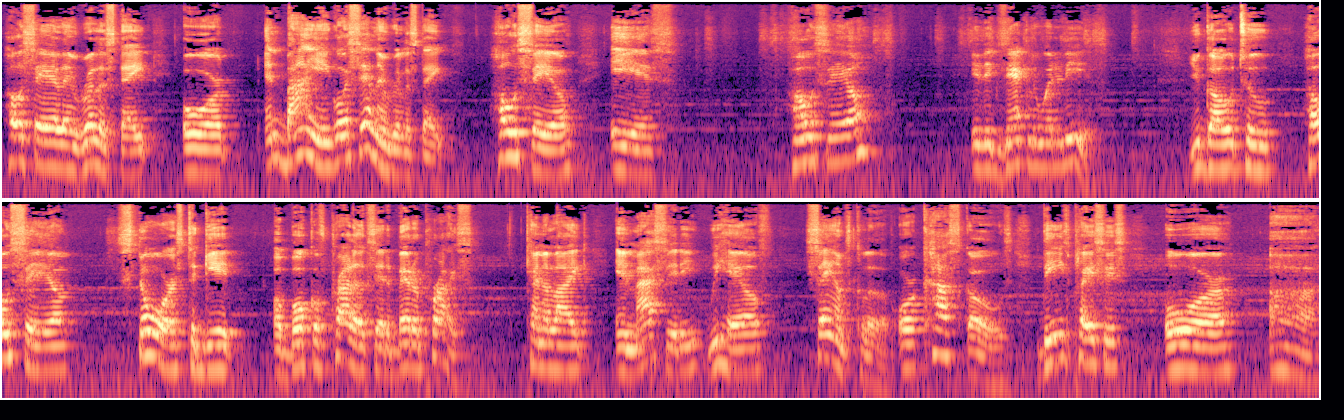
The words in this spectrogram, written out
wholesale and real estate or and buying or selling real estate? Wholesale is wholesale is exactly what it is. You go to wholesale stores to get a bulk of products at a better price. Kind of like in my city, we have Sam's Club or Costco's. These places or uh,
